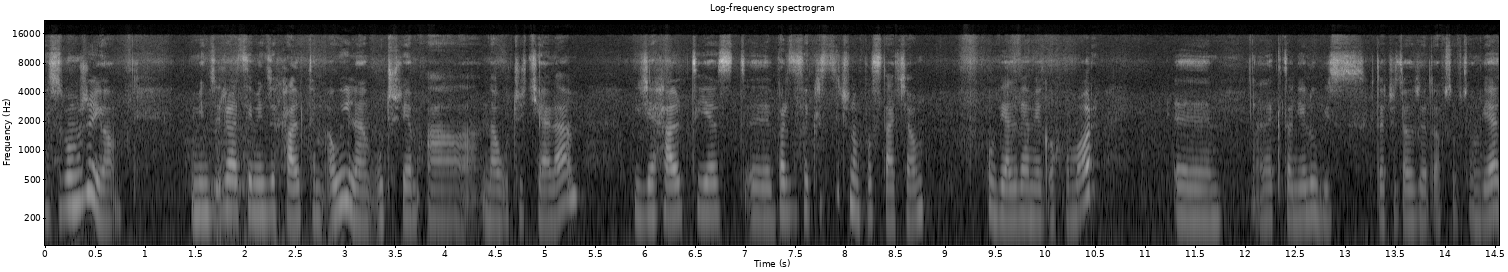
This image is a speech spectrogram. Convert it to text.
ze sobą żyją. Między, relacja między Haltem a Willem, uczniem a nauczycielem, gdzie Halt jest y, bardzo sarkastyczną postacią. Uwielbiam jego humor, y, ale kto nie lubi, kto czytał Zwiadowców, to wie.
